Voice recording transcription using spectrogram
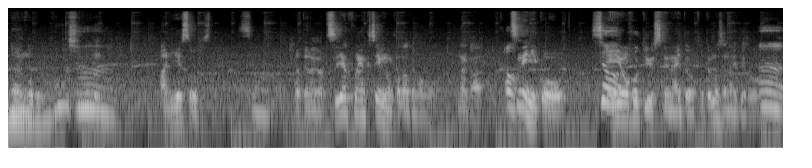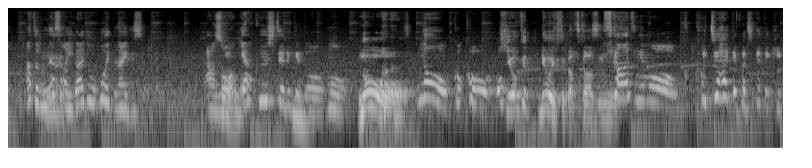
なるほどね。面白い。うん。ーありえそうですね。そう。だってなんか通訳翻訳チームの方とかもなんかお。常にこう栄養補給してないととてもじゃないけど、うん、あと皆さん意外と覚えてないですよねあの訳してるけど、も脳を。う脳をここを記憶領域とか使わずに。使わずにもうこっち入ってこっち出てくる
